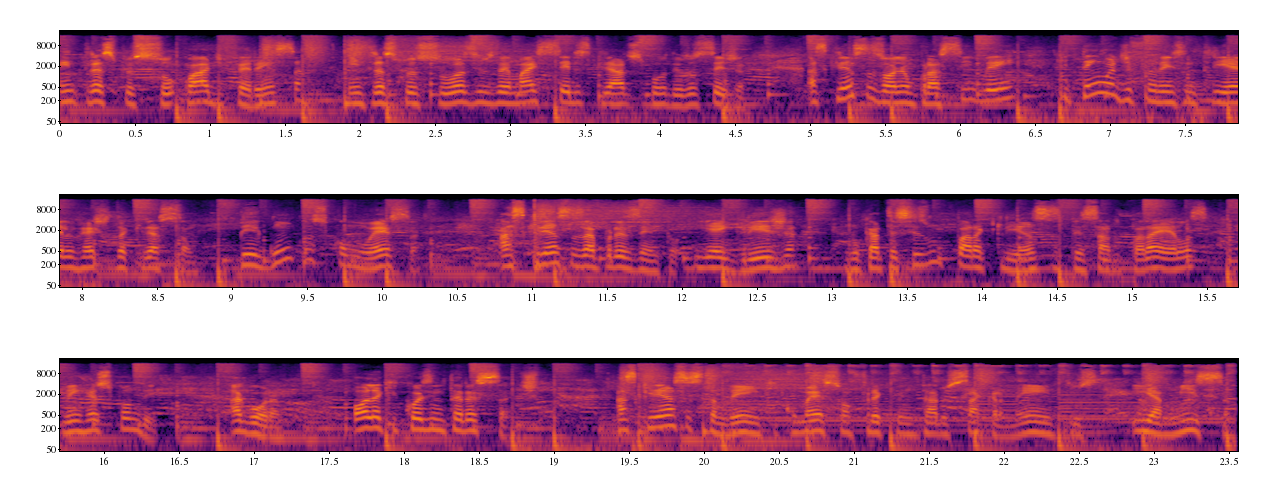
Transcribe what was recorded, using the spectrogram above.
entre as pessoas, qual a diferença entre as pessoas e os demais seres criados por Deus? Ou seja, as crianças olham para si e veem tem uma diferença entre ela e o resto da criação. Perguntas como essa as crianças apresentam e a igreja, no catecismo para crianças, pensado para elas, vem responder. Agora, olha que coisa interessante. As crianças também que começam a frequentar os sacramentos e a missa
